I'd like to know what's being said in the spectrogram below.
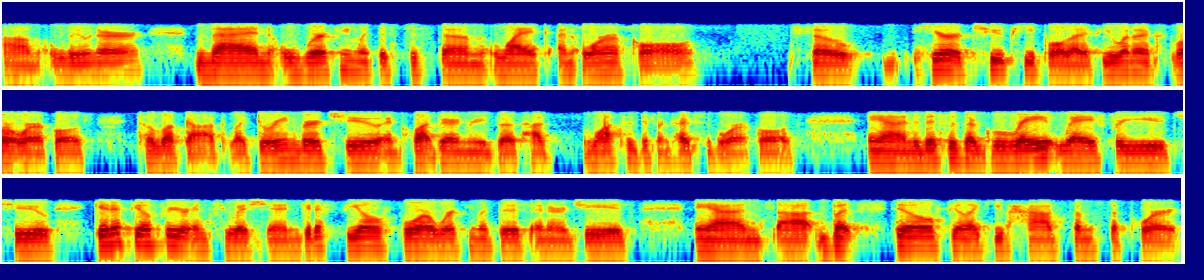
um, lunar, then working with the system like an oracle. So here are two people that if you want to explore oracles to look up, like Doreen Virtue and Colette Baron Reid both had lots of different types of oracles. And this is a great way for you to get a feel for your intuition, get a feel for working with those energies, and uh, but still feel like you have some support.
